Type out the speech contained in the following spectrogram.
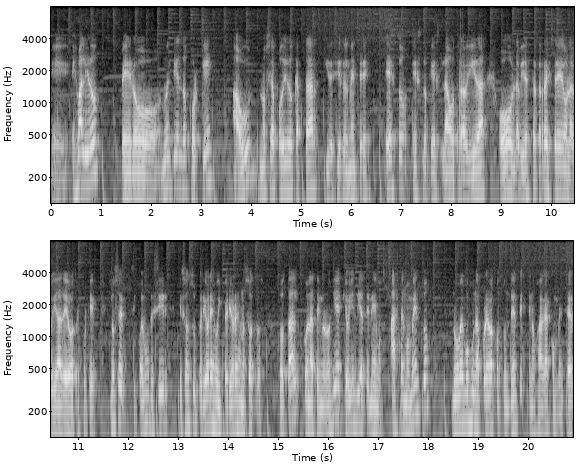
eh, es válido, pero no entiendo por qué aún no se ha podido captar y decir realmente esto es lo que es la otra vida o la vida extraterrestre o la vida de otros, porque no sé si podemos decir que son superiores o inferiores a nosotros. Total, con la tecnología que hoy en día tenemos hasta el momento, no vemos una prueba contundente que nos haga convencer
